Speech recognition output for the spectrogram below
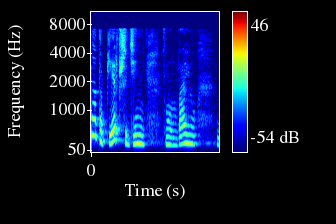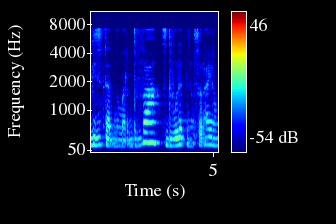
No to pierwszy dzień w Mumbai, wizyta numer dwa z dwuletnią Sorają.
